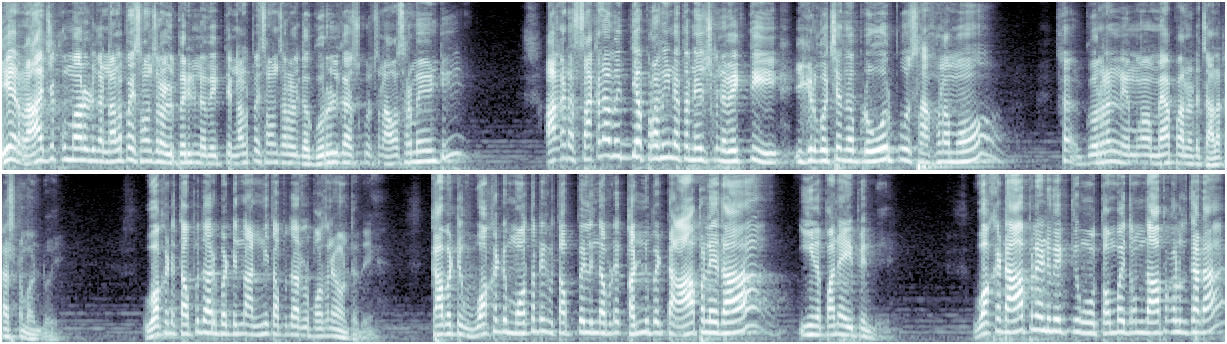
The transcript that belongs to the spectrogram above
ఏ రాజకుమారుడిగా నలభై సంవత్సరాలు పెరిగిన వ్యక్తి నలభై సంవత్సరాలుగా గొర్రెలు కాసుకొచ్చిన అవసరం ఏంటి? అక్కడ సకల విద్య ప్రవీణత నేర్చుకున్న వ్యక్తి ఇక్కడికి వచ్చేటప్పుడు ఓర్పు సహనము. గొర్రెల్ని మేపాలంటే చాలా కష్టం అండి. ఒకటి తప్పుదారి పట్టిందో అన్ని తప్పుదారులు పోతూనే ఉంటుంది. కాబట్టి ఒకటి మొదటికి తప్పు వెళ్ళినప్పుడే కన్ను పెట్టి ఆపలేదా? ఈయన పని అయిపోయింది. ఒకటి ఆపలేని వ్యక్తి తొంభై తొమ్మిది ఆపగలుగుతాడా?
